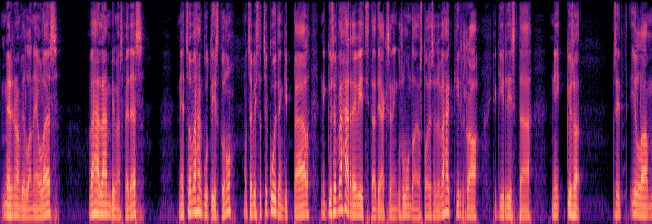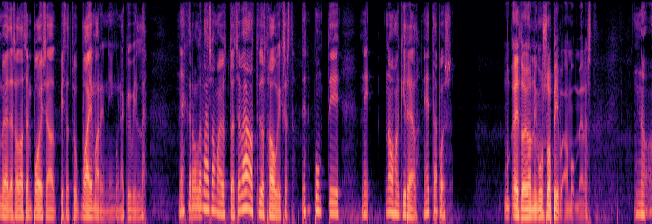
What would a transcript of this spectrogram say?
merinovilla neulees, vähän lämpimässä vedessä, niin että se on vähän kutistunut, mutta sä pistät se kuitenkin päällä, niin kyllä se vähän revit sitä, tiedätkö niin kuin suuntaan jos toiseen. Se vähän kirraa ja kiristää, niin kyllä sä sit illan myötä sä otat sen pois ja pistät sun vaimarin niin kuin näkyville. Niin ehkä Rolle vähän sama juttu, että se vähän otti tuosta hauiksesta. Tehnyt punttia, niin nauhan kireellä, niin heittää pois. mut ei toi ole niinku sopivaa mun mielestä. No,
